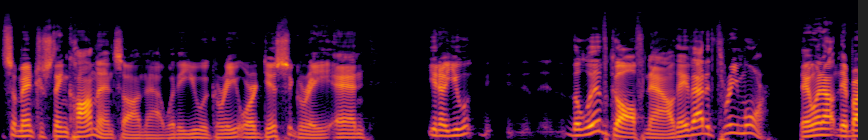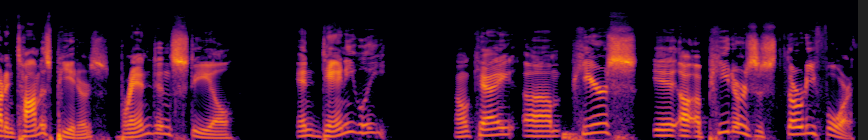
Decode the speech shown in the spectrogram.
some interesting comments on that, whether you agree or disagree. And you know, you the live golf now they've added three more. They went out and they brought in Thomas Pieters, Brendan Steele, and Danny Lee. Okay, um, Pierce i- uh, uh, Pieters is thirty fourth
